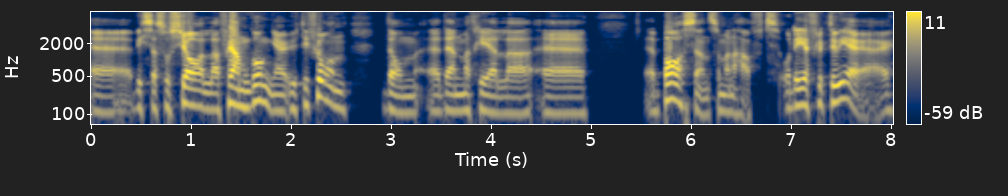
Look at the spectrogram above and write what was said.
eh, vissa sociala framgångar utifrån de, eh, den materiella eh, eh, basen som man har haft. Och det fluktuerar.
